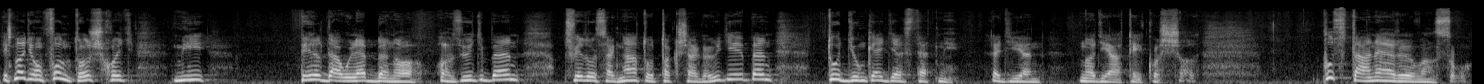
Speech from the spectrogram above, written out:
és nagyon fontos, hogy mi például ebben a, az ügyben, Svédország NATO tagsága ügyében tudjunk egyeztetni egy ilyen nagy játékossal. Pusztán erről van szó.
